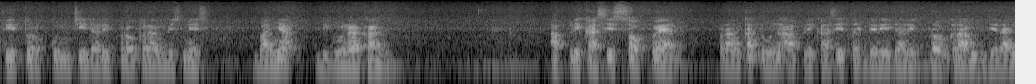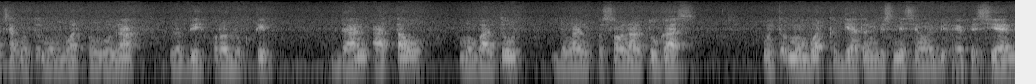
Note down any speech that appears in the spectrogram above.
fitur kunci dari program bisnis. Banyak digunakan. Aplikasi software. Perangkat lunak aplikasi terdiri dari program dirancang untuk membuat pengguna lebih produktif dan atau membantu dengan personal tugas. Untuk membuat kegiatan bisnis yang lebih efisien,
